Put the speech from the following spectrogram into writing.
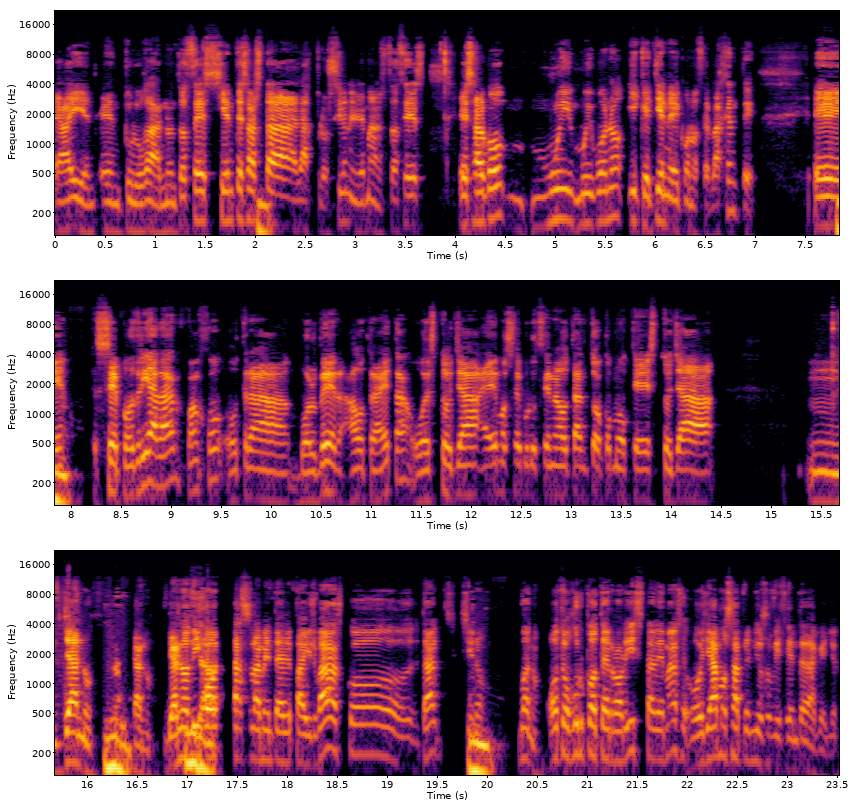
ahí en, tu lugar, ¿no? Entonces sientes hasta la explosión y demás. Entonces es algo muy, muy bueno y que tiene que conocer la gente. Eh, mm. ¿Se podría dar, Juanjo, otra, volver a otra ETA? ¿O esto ya hemos evolucionado tanto como que esto ya, mm, ya, no, ya no? Ya no digo solamente del País Vasco, tal, sino, mm. bueno, otro grupo terrorista además, o ya hemos aprendido suficiente de aquello,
